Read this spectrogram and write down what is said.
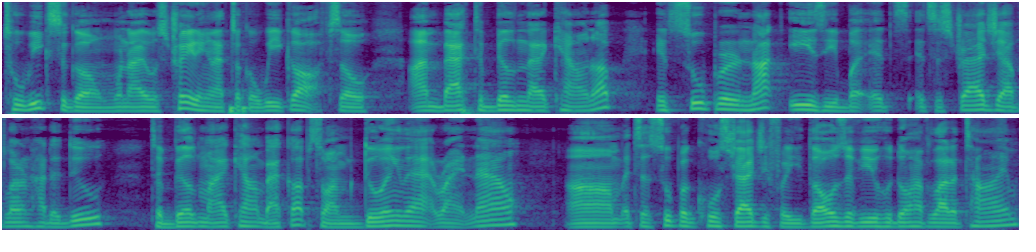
two weeks ago when I was trading and I took a week off. So I'm back to building that account up. It's super not easy, but it's it's a strategy I've learned how to do to build my account back up. So I'm doing that right now. Um, it's a super cool strategy for you. Those of you who don't have a lot of time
